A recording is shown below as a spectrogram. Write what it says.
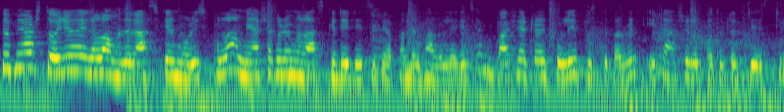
তো ভিউয়ার্স তৈরি হয়ে গেল আমাদের আজকের মরিচ খোলা। আমি আশা করি আমার আজকের এই রেসিপি আপনাদের ভালো লেগেছে। বাসায় ট্রাই করলেই বুঝতে পারবেন এটা আসলে কতটা টেস্টি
